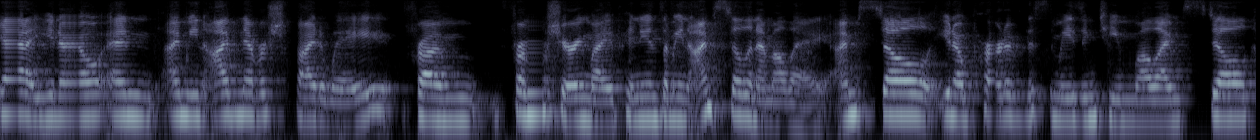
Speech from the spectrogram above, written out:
Yeah, you know, and I mean, I've never shied away from from sharing my opinions. I mean, I'm still an MLA. I'm still, you know, part of this amazing team while I'm still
